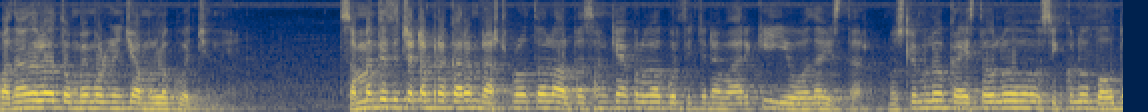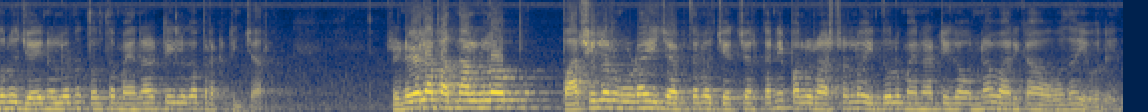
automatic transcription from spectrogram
పంతొమ్మిది వందల తొంభై మూడు నుంచి అమల్లోకి వచ్చింది. సంబంధిత చట్టం ప్రకారం రాష్ట్ర ప్రభుత్వాలు అల్పసంఖ్యాకులుగా గుర్తించిన వారికి ఈ హోదా ఇస్తారు. ముస్లింలు క్రైస్తవులు సిక్కులు బౌద్ధులు జైనులను తొలుత మైనారిటీలుగా ప్రకటించారు. రెండు వేల పద్నాలుగులో పార్షీలను కూడా ఈ జాబితాలో చేర్చారు కానీ పలు రాష్ట్రాల్లో హిందువులు మైనారిటీగా ఉన్నా వారికి ఆ హోదా ఇవ్వలేదు.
